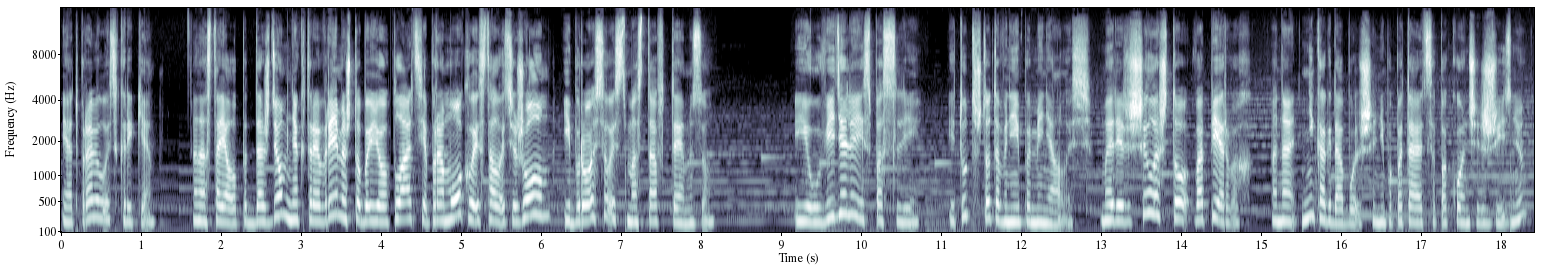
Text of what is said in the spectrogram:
и отправилась к реке. Она стояла под дождем некоторое время, чтобы ее платье промокло и стало тяжелым, и бросилась с моста в Темзу. Ее увидели и спасли. И тут что-то в ней поменялось. Мэри решила, что, во-первых, она никогда больше не попытается покончить с жизнью –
